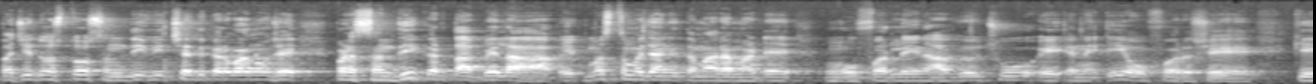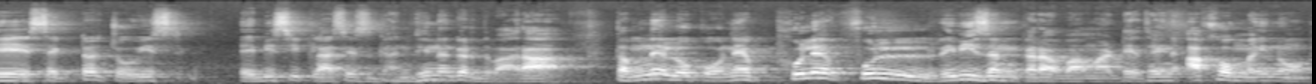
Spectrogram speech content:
પછી દોસ્તો, સંધિ વિચ્છેદ કરવાનો છે. પણ સંધિ કરતાં પહેલાં એક મસ્ત મજાની તમારા માટે હું ઓફર લઈને આવ્યો છું. એ, અને એ ઓફર છે કે સેક્ટર ચોવીસ એબીસી ક્લાસીસ ગાંધીનગર દ્વારા તમને લોકોને ફૂલે ફૂલ રિવિઝન કરાવવા માટે થઈને આખો મહિનો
